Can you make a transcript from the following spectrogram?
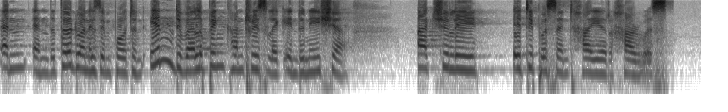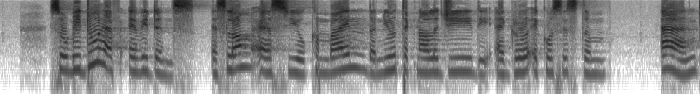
And, and the third one is important. In developing countries like Indonesia, actually 80% higher harvest. So we do have evidence as long as you combine the new technology, the agro ecosystem, and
